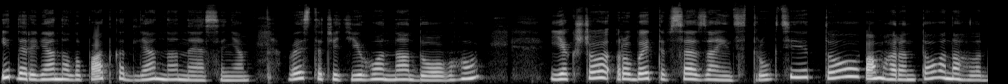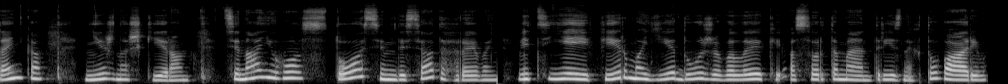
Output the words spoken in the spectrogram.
і дерев'яна лопатка для нанесення. Вистачить його надовго. Якщо робити все за інструкцією, то вам гарантована гладенька ніжна шкіра. Ціна його 170 гривень. Від цієї фірми є дуже великий асортимент різних товарів,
